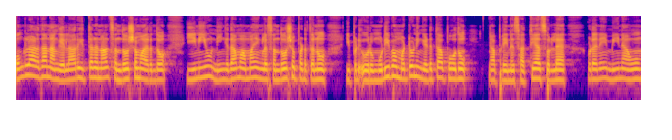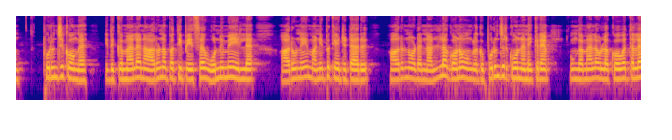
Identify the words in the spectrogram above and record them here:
உங்களால் தான் நாங்கள் எல்லோரும் இத்தனை நாள் சந்தோஷமாக இருந்தோம். இனியும் நீங்கள் தான் மாமா எங்களை சந்தோஷப்படுத்தணும். இப்படி ஒரு முடிவை மட்டும் நீங்கள் எடுத்தால் போதும் அப்படின்னு சத்யா சொல்ல உடனே மீனாவும் புரிஞ்சுக்கோங்க. இதுக்கு மேலே நான் அருணை பற்றி பேச ஒன்றுமே இல்லை. அருணே மன்னிப்பு கேட்டுட்டாரு. அருணோட நல்ல குணம் உங்களுக்கு புரிஞ்சிருக்கும்னு நினைக்கிறேன். உங்கள் மேலே உள்ள கோவத்தில்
